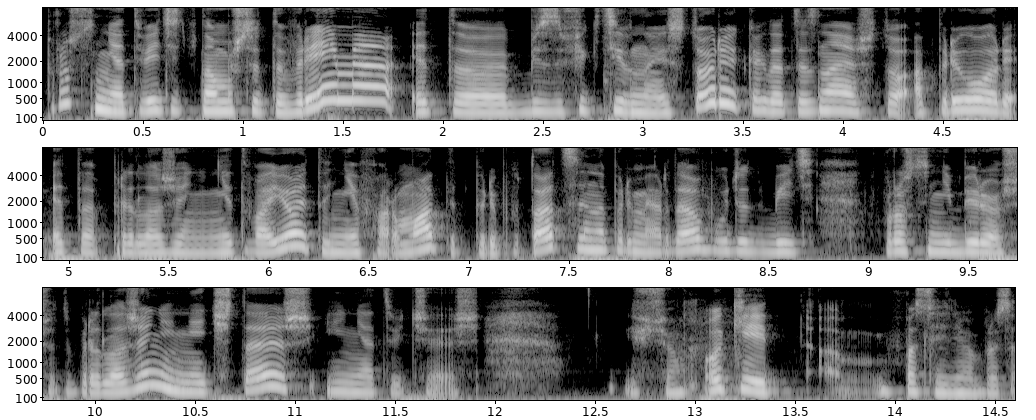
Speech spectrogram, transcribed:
Просто не ответить, потому что это время, это безэффективная история, когда ты знаешь, что априори это предложение не твое, это не формат, это по репутации, например, да, будет бить. Ты просто не берешь это предложение, не читаешь и не отвечаешь. И все. Окей, последний вопрос.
